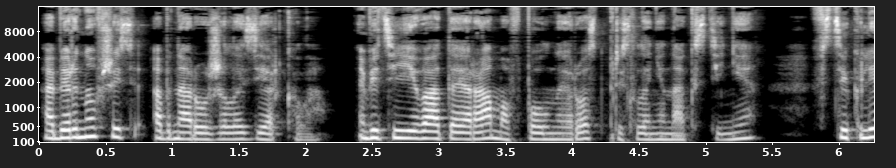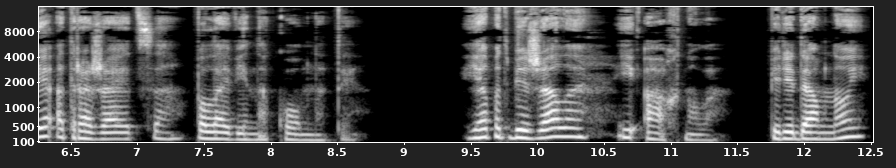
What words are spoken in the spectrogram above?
Обернувшись, обнаружила зеркало. Витиеватая рама в полный рост прислонена к стене, в стекле отражается половина комнаты. Я подбежала и ахнула. Передо мной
